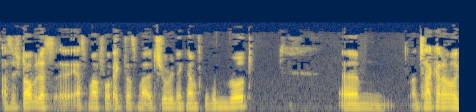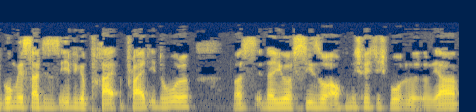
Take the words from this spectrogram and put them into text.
also ich glaube, dass äh, erstmal vorweg, dass mal Jury den Kampf gewinnen wird. Ähm, und Takanori Gumi ist halt dieses ewige Pride-Idol, was in der UFC so auch nicht richtig äh, ja,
